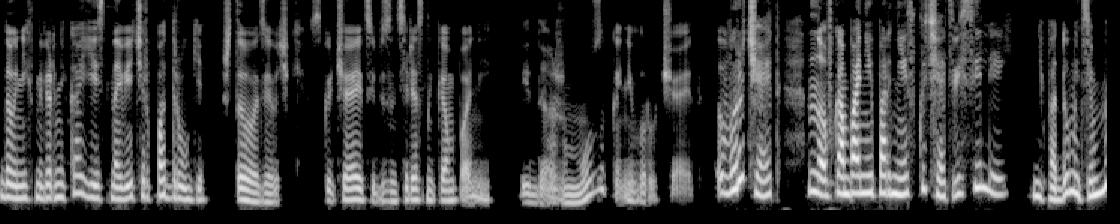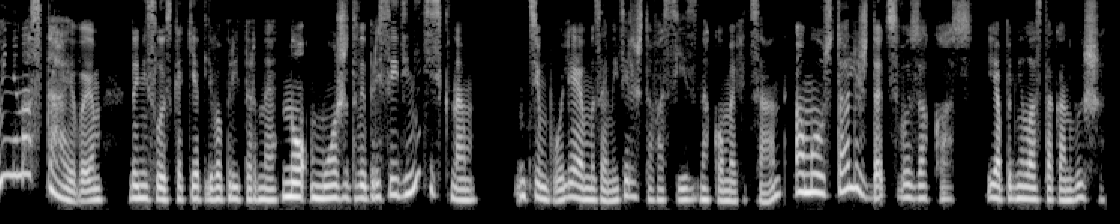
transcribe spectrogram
Да у них наверняка есть на вечер подруги. Что, девочки, скучаете без интересной компании? И даже музыка не выручает. Выручает, но в компании парней скучать веселей. Не подумайте, мы не настаиваем, донеслось кокетливо приторное. Но, может, вы присоединитесь к нам? Тем более мы заметили, что у вас есть знакомый официант, а мы устали ждать свой заказ. Я подняла стакан выше,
